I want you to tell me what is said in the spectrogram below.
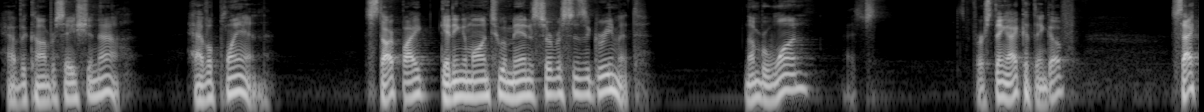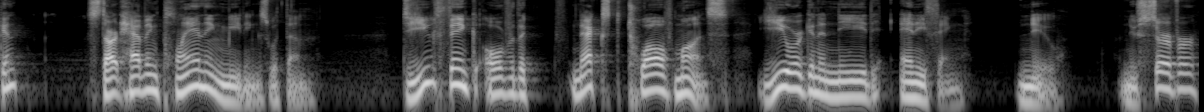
Have the conversation now. Have a plan. Start by getting them onto a managed services agreement. Number 1, that's the first thing I could think of Second, start having planning meetings with them. Do you think over the next 12 months you are going to need anything new? New server,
